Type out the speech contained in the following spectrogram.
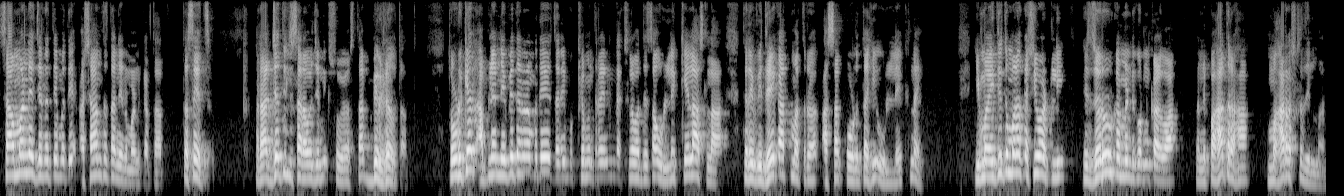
सामान्य जनतेमध्ये अशांतता निर्माण करतात. तसेच राज्यातील सार्वजनिक सुव्यवस्था बिघडवतात. थोडक्यात आपल्या निवेदनामध्ये जरी मुख्यमंत्र्यांनी नक्षलवादाचा उल्लेख केला असला तरी विधेयकात मात्र असा कोणताही उल्लेख नाही. ही माहिती तुम्हाला कशी वाटली हे जरूर कमेंट करून कळवा आणि पाहत रहा महाराष्ट्र दिनमान.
